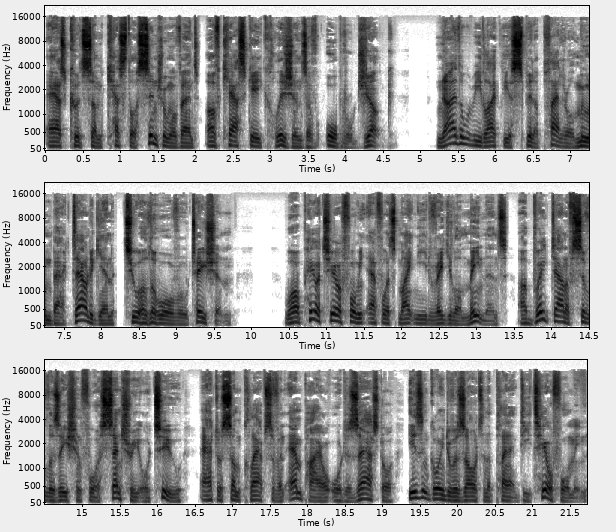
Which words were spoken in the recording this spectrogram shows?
as could some Kessler syndrome event of cascade collisions of orbital junk neither would be likely to spin a planet or moon back down again to a lower rotation. While paraterraforming efforts might need regular maintenance, a breakdown of civilization for a century or two after some collapse of an empire or disaster isn't going to result in the planet deterraforming.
